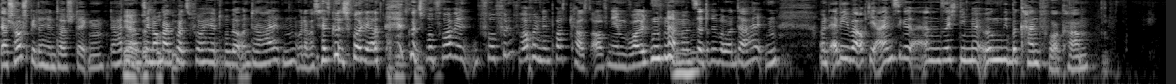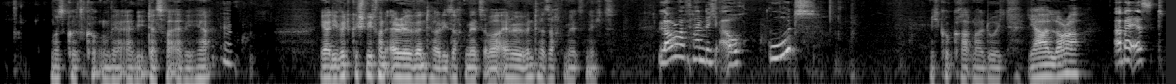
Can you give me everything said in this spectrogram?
da Schauspieler hinterstecken. Da hatten Ja, wir uns ja noch mal ich. kurz vorher drüber unterhalten. Oder was heißt kurz vorher? ich kurz bevor wir vor fünf Wochen den Podcast aufnehmen wollten, haben wir Mhm. uns darüber unterhalten. Und Abby war auch die einzige Ansicht, die mir irgendwie bekannt vorkam. Muss kurz gucken, wer Abby, das war Abby, ja. Ja. Ja, die wird gespielt von Ariel Winter, die sagt mir jetzt, aber Ariel Winter sagt mir jetzt nichts. Laura fand ich auch gut, Ich guck gerade mal durch. Ja, Laura, aber erst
